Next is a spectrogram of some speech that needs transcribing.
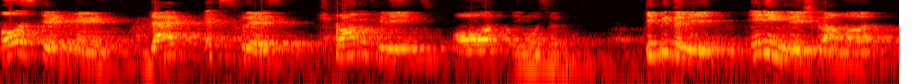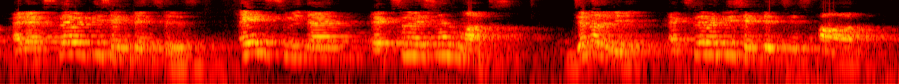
a statement that express strong feelings or emotions. Typically, in English grammar, an exclamatory sentences ends with an exclamation marks. Generally, exclamatory sentences are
